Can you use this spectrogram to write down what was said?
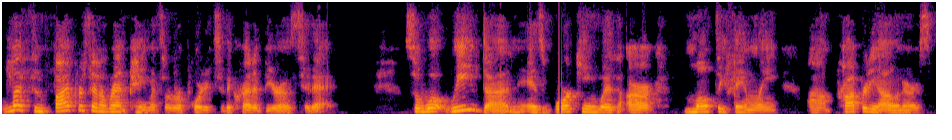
Less than 5% of rent payments are reported to the credit bureaus today. So, what we've done is working with our multifamily um, property owners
